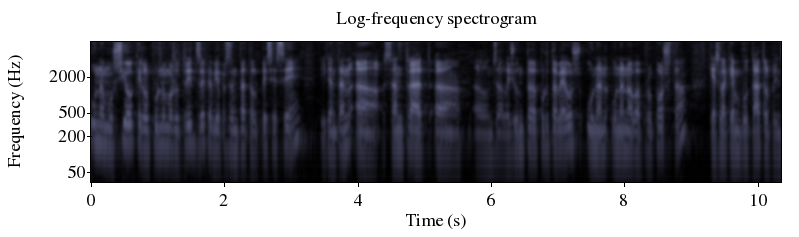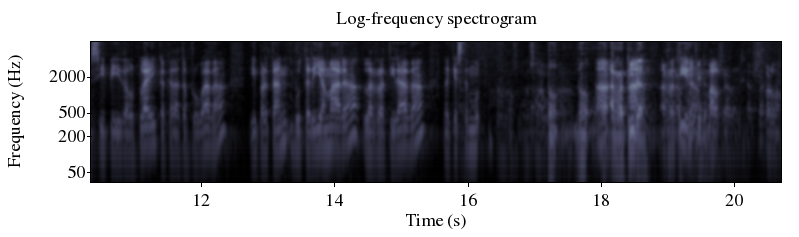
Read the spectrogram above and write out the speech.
una moció, que era el punt número 13, que havia presentat el PSC i que en tant eh, s'ha entrat eh, doncs, a la Junta de Portaveus una, una nova proposta, que és la que hem votat al principi del ple i que ha quedat aprovada, i per tant votaríem ara la retirada d'aquesta... mo- No, no, es retira. Ah, es retira, Es retira. val. Perdó.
